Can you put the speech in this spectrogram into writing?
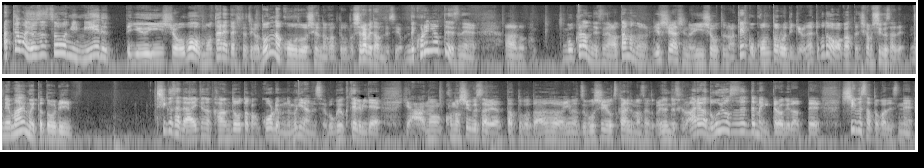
頭良さそうに見えるっていう印象を持たれた人たちがどんな行動をしてるのかってことを調べたんですよ。で、これによってですね、あの、僕らのですね、頭の良し悪しの印象っていうのは結構コントロールできるよねってことが分かったしかも仕草で。で、前も言った通り、仕草で相手の感情とか心読むの無理なんですよ。僕よくテレビで、いや、あの、この仕草をやったってことは、あなたは今図星を疲れてませんとか言うんですけど、あれは動揺させるために言ったわけだって、仕草とかですね、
